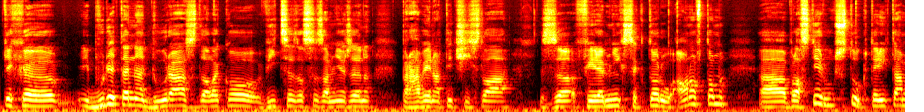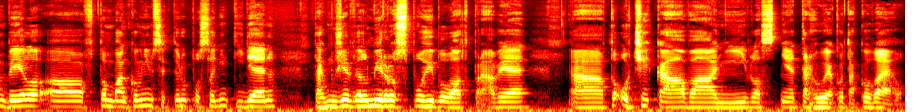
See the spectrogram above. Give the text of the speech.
těch, e, bude ten důraz daleko více zase zaměřen právě na ty čísla z firemních sektorů. A ono v tom uh, vlastně růstu, který tam byl uh, v tom bankovním sektoru poslední týden, tak může velmi rozpohybovat právě to očekávání vlastně trhu jako takového.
